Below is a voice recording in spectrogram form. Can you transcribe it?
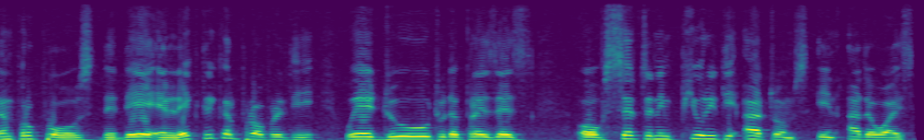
and proposed that their electrical property were due to the presence of certain impurity atoms in otherwise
